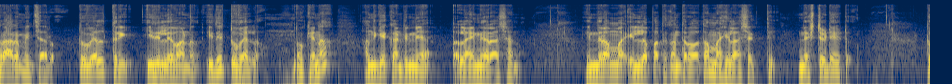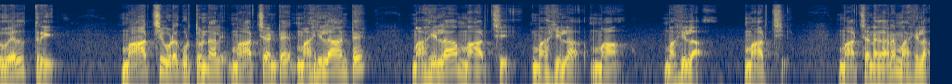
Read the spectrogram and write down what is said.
ప్రారంభించారు. Twelve three. ఇది లెవెన్ ఇది ట్వెల్వ్. ఓకేనా? అందుకే కంటిన్యూ లైన్గా రాశాను. ఇందిరమ్మ ఇళ్ళ పథకం తర్వాత Mahila Shakti. Next date. Twelve three. మార్చి కూడా గుర్తుండాలి. మార్చి అంటే మహిళ అంటే మహిళ మార్చి మహిళ మా మహిళ మార్చి. మార్చి అనగానే మహిళ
